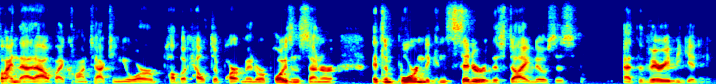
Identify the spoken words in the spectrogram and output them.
find that out by contacting your public health department or poison center. It's important to consider this diagnosis at the very beginning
